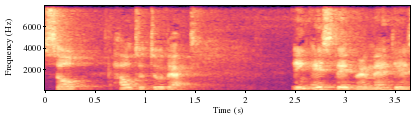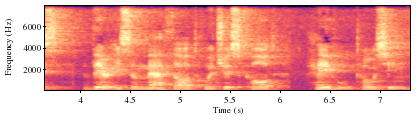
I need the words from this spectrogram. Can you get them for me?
So how to do that? In eight-day prayer mantis, there is a method which is called Heihu Touxin.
